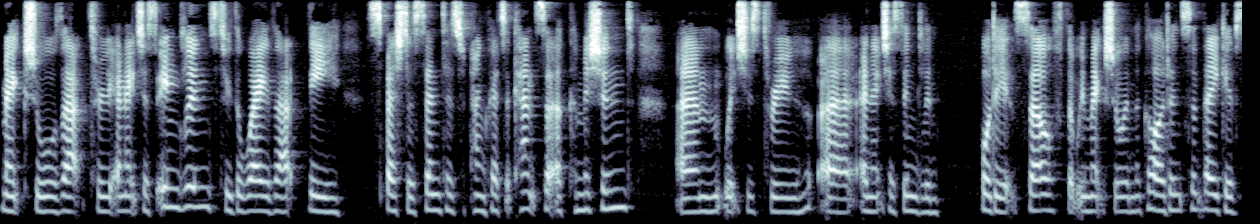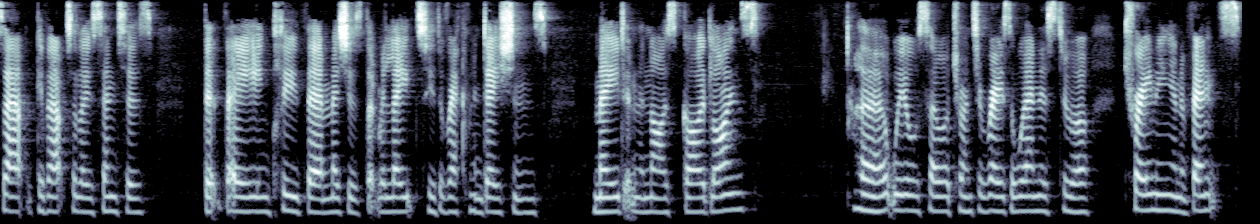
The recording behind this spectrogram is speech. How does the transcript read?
make sure that through NHS England, through the way that the specialist centres for pancreatic cancer are commissioned, um, which is through uh, NHS England body itself that we make sure in the guidance that they gives out give out to those centres that they include their measures that relate to the recommendations made in the NICE guidelines. Uh, we also are trying to raise awareness to our training and events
